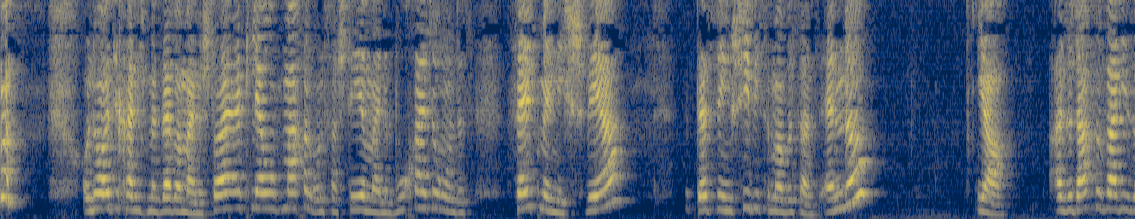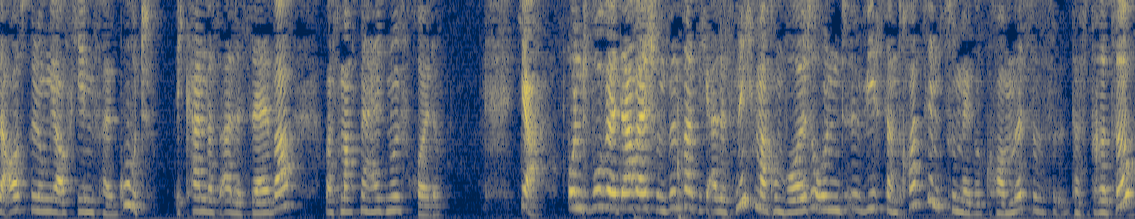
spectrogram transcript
Und heute kann ich mir selber meine Steuererklärung machen und verstehe meine Buchhaltung und es fällt mir nicht schwer. Deswegen schiebe ich es immer bis ans Ende. Ja, also dafür war diese Ausbildung ja auf jeden Fall gut. Ich kann das alles selber, was macht mir halt null Freude. Ja, und wo wir dabei schon sind, was ich alles nicht machen wollte und wie es dann trotzdem zu mir gekommen ist, ist das dritte.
